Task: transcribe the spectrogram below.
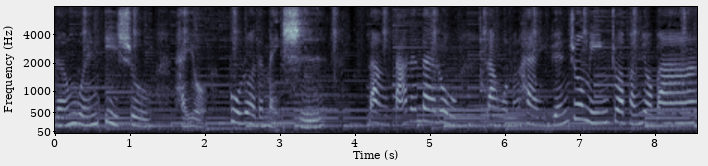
人文艺术，还有部落的美食。让达人带路，让我们和原住民做朋友吧。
